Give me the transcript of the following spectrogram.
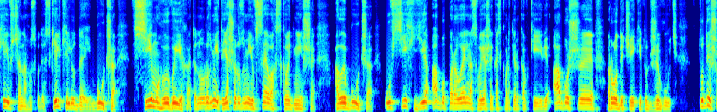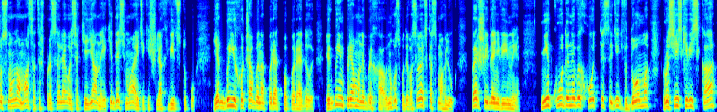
Київщина, господи, скільки людей, Буча, всі могли виїхати. Ну розумієте, я ще розумію, в селах складніше, але Буча, у всіх є або паралельна своя ще якась квартирка в Києві, або ж е, родичі, які тут живуть. Туди ж основна маса, це ж переселялися кияни, які десь мають якийсь шлях відступу. Якби їх хоча б наперед попередили, якби їм прямо не брехали. Ну, господи, Василевська Смаглюк, перший день війни. Нікуди не виходьте, сидіть вдома. Російські війська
